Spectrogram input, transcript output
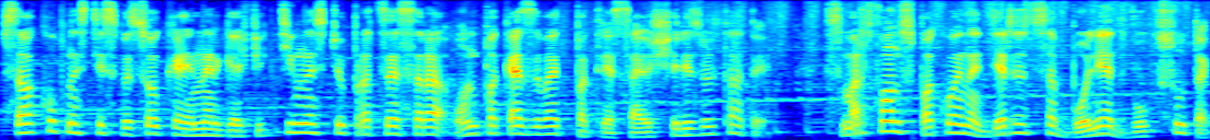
В совокупности с высокой энергоэффективностью процессора он показывает потрясающие результаты. Смартфон спокойно держится более двух суток,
